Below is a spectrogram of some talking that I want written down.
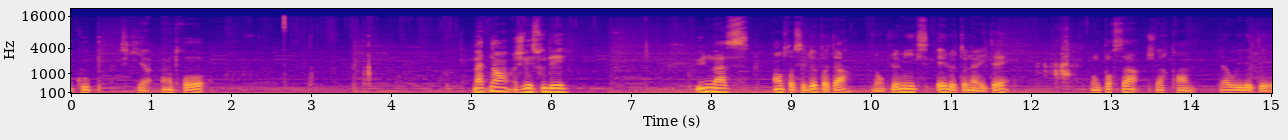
On coupe ce qu'il y a en trop. Maintenant, je vais souder une masse entre ces deux potards, donc le mix et le tonalité. Donc pour ça, je vais reprendre là où il était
